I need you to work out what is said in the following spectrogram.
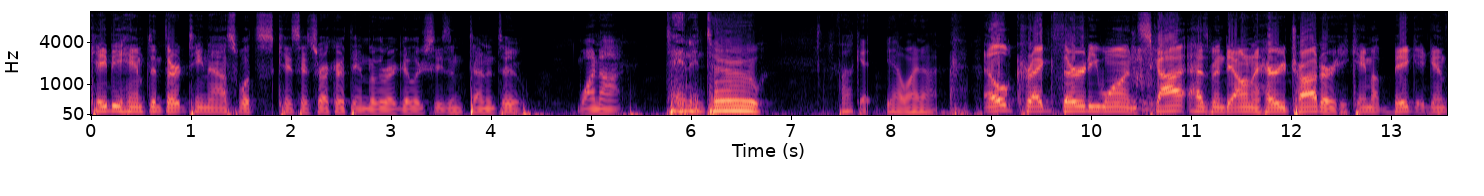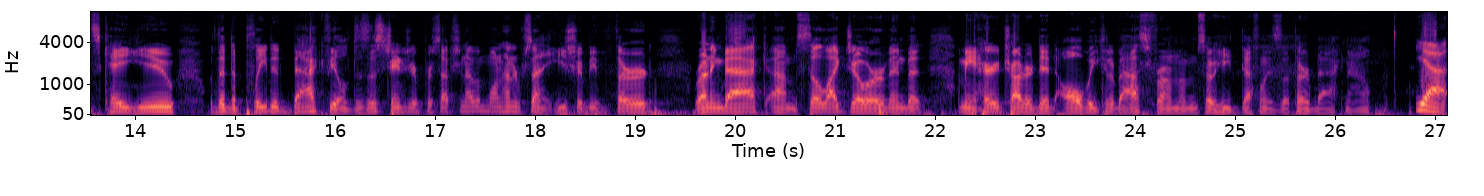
KB Hampton thirteen asks, "What's K State's record at the end of the regular season? Ten and two. Why not?" Ten and two. Fuck it. Yeah, why not? L. Craig 31. Scott has been down on Harry Trotter. He came up big against KU with a depleted backfield. Does this change your perception of him? 100%. He should be the third running back. Um, still like Joe Ervin, but I mean, Harry Trotter did all we could have asked from him, so he definitely is the third back now. yeah,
